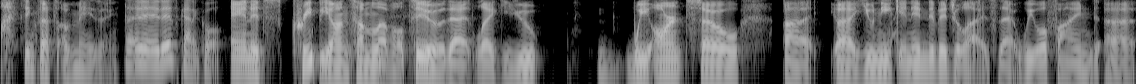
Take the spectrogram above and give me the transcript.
I think that's amazing. it, it is kind of cool. And it's creepy on some level too that like you we aren't so uh, uh, unique and individualized that we will find uh,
